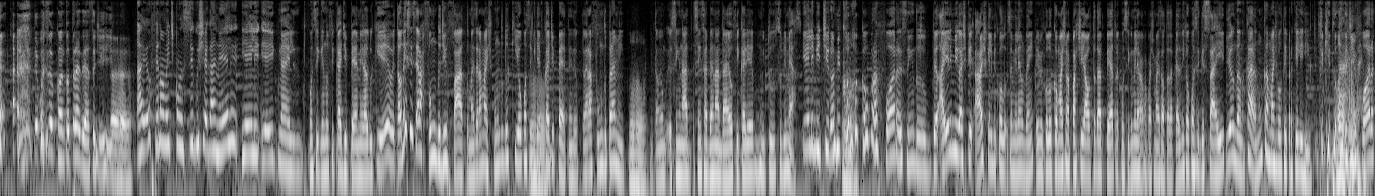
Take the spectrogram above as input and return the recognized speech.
Depois eu conto outra dessa de rir. Uhum. Aí eu finalmente consigo chegar nele e ele, e aí, né, ele conseguindo ficar de pé melhor do que eu e tal. Nem sei se era fundo de fato, mas era mais fundo do que eu conseguiria Uhum. ficar de pé, entendeu? Então era fundo pra mim. Uhum. Então eu, eu sem, nada, sem saber nadar, eu ficaria muito submerso. E ele me tirou, me colocou pra fora, assim, do. Aí ele me. Acho que, acho que ele me colocou. Se eu me lembro bem, ele me colocou mais na parte alta da pedra, conseguiu me levar pra parte mais alta da pedra, em que eu consegui sair e andando. Cara, nunca mais voltei pra aquele rio. Fiquei do lado de fora,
